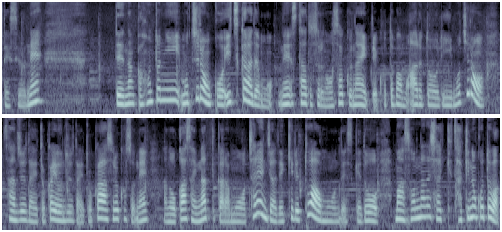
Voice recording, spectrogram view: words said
ですよね。でなんか本当にもちろんこういつからでもねスタートするの遅くないって言葉もある通りもちろん30代とか40代とかそれこそねあのお母さんになってからもチャレンジはできるとは思うんですけどまあそんなね先のことは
